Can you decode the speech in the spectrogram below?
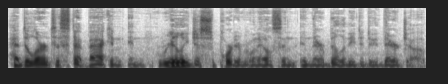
had to learn to step back and, and really just support everyone else in, in their ability to do their job.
